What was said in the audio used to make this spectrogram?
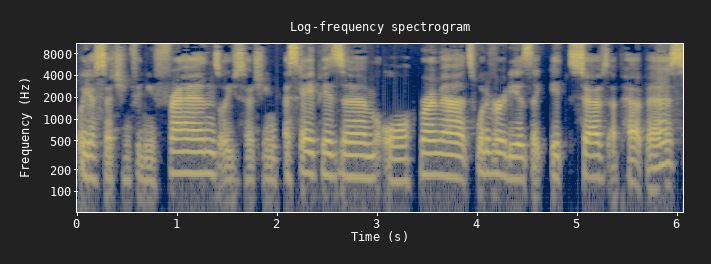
or you're searching for new friends or you're searching escapism or romance, whatever it is, like it serves a purpose.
